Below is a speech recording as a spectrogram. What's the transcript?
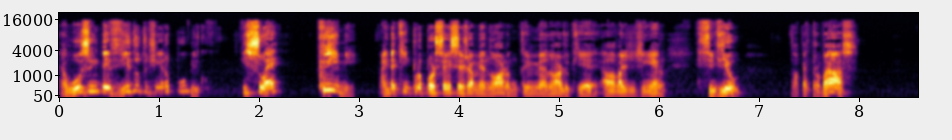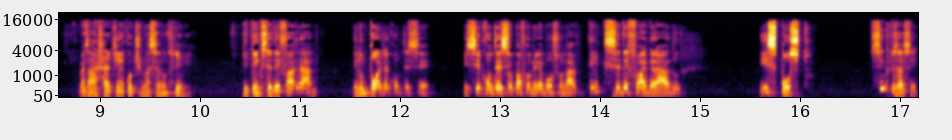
É o uso indevido do dinheiro público. Isso é crime. Ainda que em proporções seja menor, um crime menor do que a lavagem de dinheiro que se viu na Petrobras, mas a rachadinha continua sendo crime. E tem que ser deflagrado. E não pode acontecer. E se aconteceu com a família Bolsonaro, tem que ser deflagrado e exposto. Simples assim.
